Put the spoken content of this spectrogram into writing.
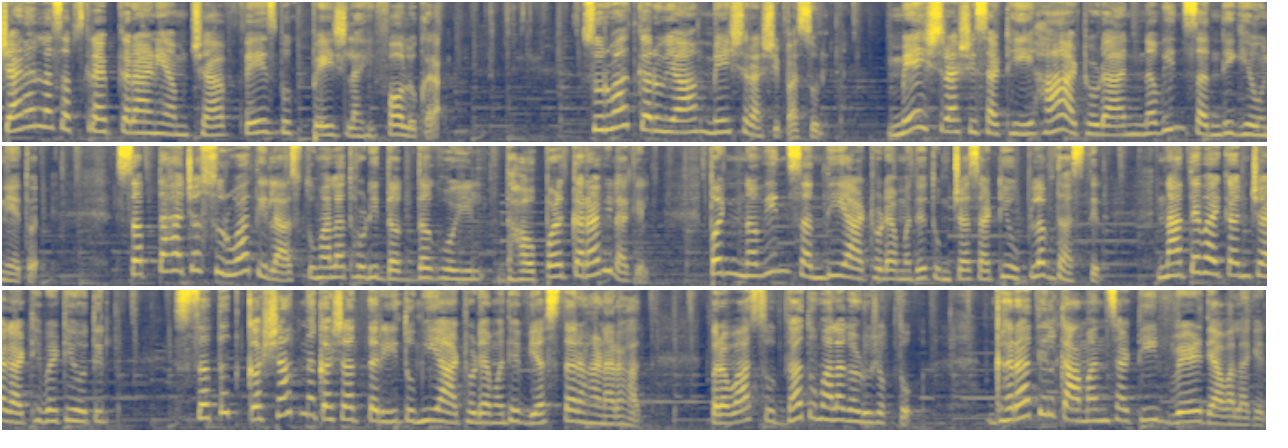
चॅनलला सबस्क्राईब करा आणि आमच्या फेसबुक पेजलाही फॉलो करा. सुरुवात करूया मेष राशीपासून. मेष राशीसाठी हा आठवडा नवीन संधी घेऊन येतोय. सप्ताहाच्या सुरुवातीलाच तुम्हाला थोडी दगदग होईल धावपळ करावी लागेल. पण नवीन संधी या आठवड्यामध्ये तुमच्यासाठी उपलब्ध असतील. नातेवाईकांच्या गाठीभेटी होतील. सतत कशात न कशात तरी तुम्ही या आठवड्यामध्ये व्यस्त राहणार आहात. प्रवास सुद्धा तुम्हाला घडू शकतो. घरातील कामांसाठी वेळ द्यावा लागेल.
